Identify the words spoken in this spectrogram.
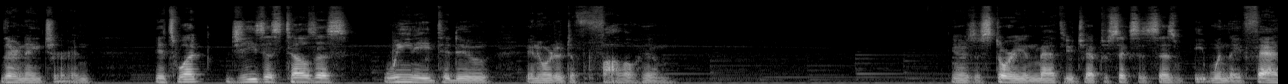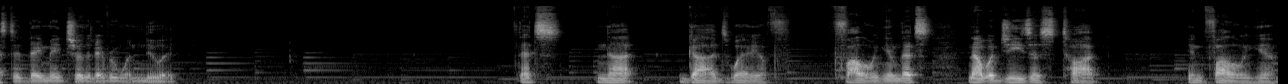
their nature. And it's what Jesus tells us we need to do in order to follow him. You know, there's a story in Matthew chapter 6 that says when they fasted, they made sure that everyone knew it. That's not God's way of following him. That's not what Jesus taught in following him.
